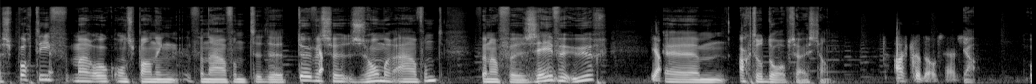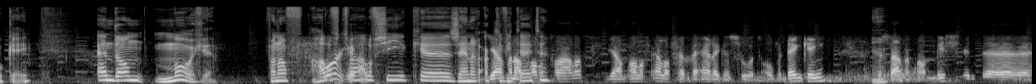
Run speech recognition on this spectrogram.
sportief, maar ook ontspanning vanavond. De Teuvense zomeravond vanaf 7 uur. Ja. Ehm, achter het dorpshuis dan. Achter het dorpshuis. Ja, oké. En dan morgen. Vanaf half Morgen. twaalf zie ik, uh, zijn er Ja, activiteiten? vanaf half twaalf. Ja, om half elf hebben we eigenlijk een soort overdenking. Ja. Er staat nog wel mis in de,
